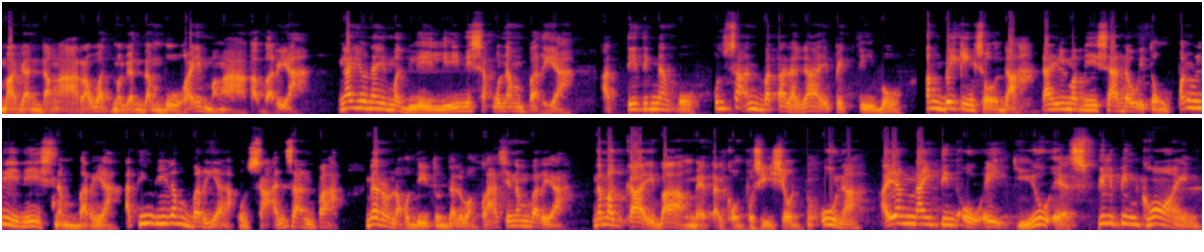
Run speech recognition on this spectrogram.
Magandang araw at magandang buhay mga kabarya. Ngayon ay maglilinis ako ng barya at titingnan ko kung saan ba talaga epektibo ang baking soda dahil mabisa daw itong panglinis ng barya at hindi lang barya kung saan saan pa. Meron ako ditong dalawang klase ng barya na magkaiba ang metal composition. Ang una ay ang 1908 US Philippine coin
